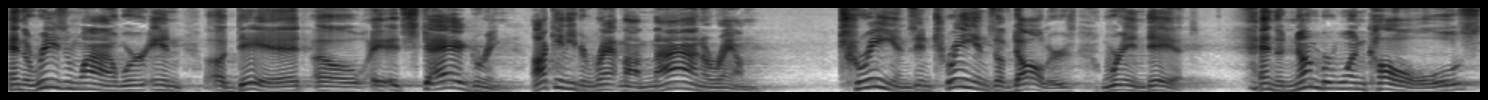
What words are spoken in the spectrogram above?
And the reason why we're in a debt, uh, it's staggering. I can't even wrap my mind around trillions and trillions of dollars we're in debt. And the number one cause,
